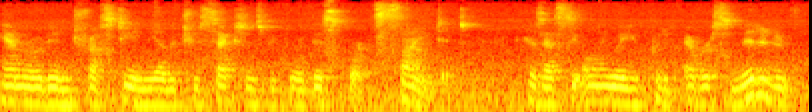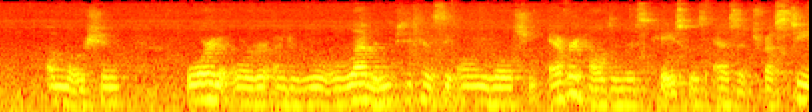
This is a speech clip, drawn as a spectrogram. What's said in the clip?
hand wrote in trustee in the other two sections before this court signed it. Because that's the only way you could have ever submitted a, a motion or an order under Rule 11, because the only role she ever held in this case was as a trustee,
